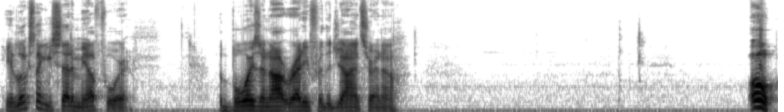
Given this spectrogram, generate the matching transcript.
He looks like he's setting me up for it. The boys are not ready for the Giants right now. Oh,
